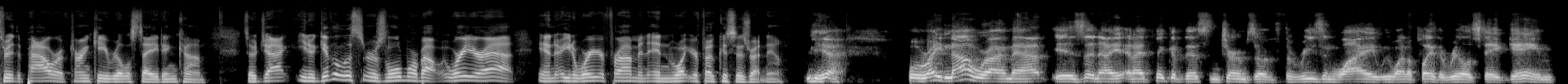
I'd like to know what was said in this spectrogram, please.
through the power of turnkey real estate income. So, Jack, you know, give the listeners a little more about where you're at and, you know, where you're from and, and what your focus is right now. Yeah. Well, right now where I'm at is, and I and I think of this in terms of the reason why we want to play the real estate game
